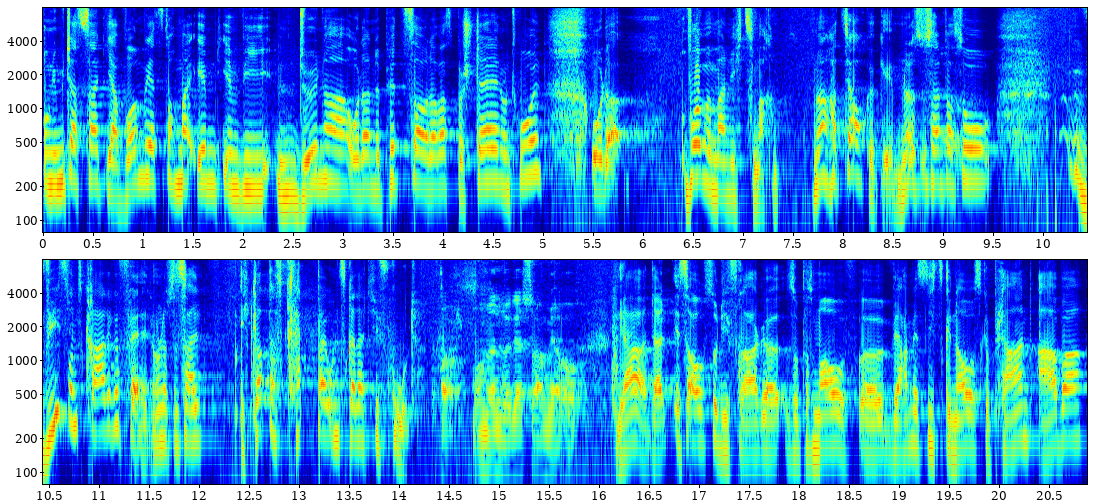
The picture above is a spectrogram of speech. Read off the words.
um die Mittagszeit, ja, wollen wir jetzt noch mal eben irgendwie einen Döner oder eine Pizza oder was bestellen und holen? Oder wollen wir mal nichts machen? Ne, Hat es ja auch gegeben. Ne? Das ist einfach so, wie es uns gerade gefällt. Und das ist halt, ich glaube, das klappt bei uns relativ gut. ja. Und wenn wir Gäste haben, ja auch. Ja, dann ist auch so die Frage, so pass mal auf, äh, wir haben jetzt nichts Genaues geplant, aber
